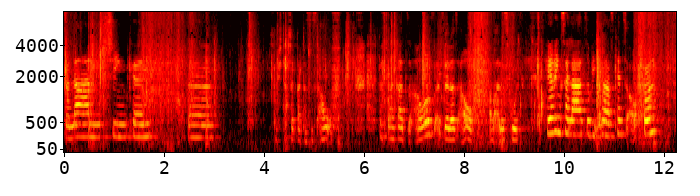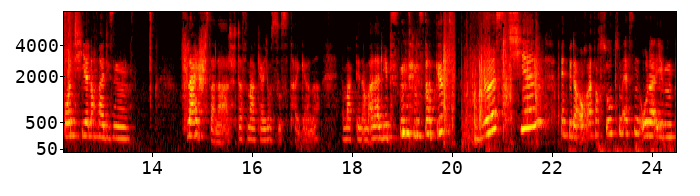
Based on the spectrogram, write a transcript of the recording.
Salami, Schinken. Äh, ich dachte gerade, das ist auf. Das sah gerade so aus, als wäre das auf. Aber alles gut. Heringssalat, so wie immer, das kennst du auch schon. Und hier nochmal diesen Fleischsalat. Das mag ja Justus total gerne. Er mag den am allerliebsten, den es dort gibt. Würstchen, entweder auch einfach so zum Essen oder eben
